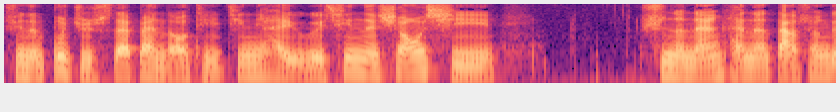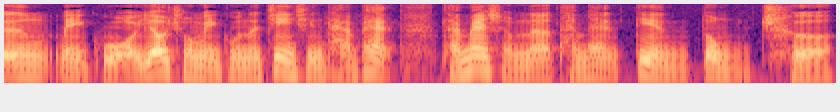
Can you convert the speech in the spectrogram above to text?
所以呢，不只是在半导体，今天还有一个新的消息，是呢，南韩呢打算跟美国要求美国呢进行谈判，谈判什么呢？谈判电动车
